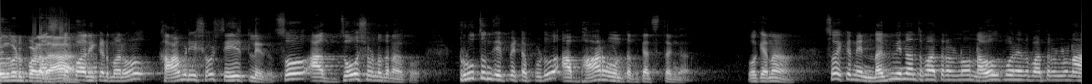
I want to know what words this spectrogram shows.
మింగుడు పడదా? ఇక్కడ మనం కామెడీ షో చేయట్లేదు. సో ఆ జోష్ ఉండదు నాకు. ట్రూత్ అని చెప్పేటప్పుడు ఆ భారం ఉంటుంది ఖచ్చితంగా. ఓకేనా? సో ఇక్కడ నేను నవ్వినంత మాత్రానో నవ్వకపోయినంత మాత్రానో నా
